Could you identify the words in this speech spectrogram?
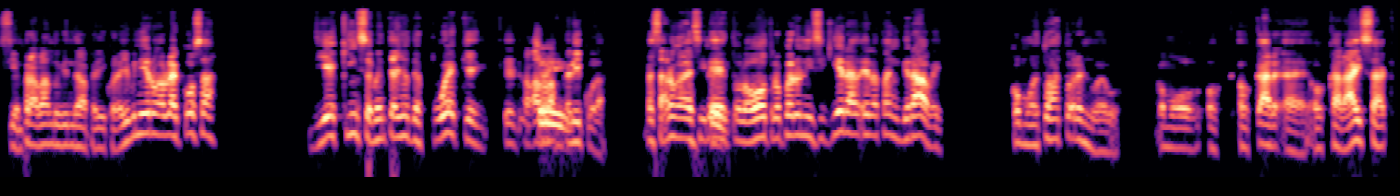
siempre hablando bien de la película. Ellos vinieron a hablar cosas 10, 15, 20 años después que, que grabaron Sí. las películas. Empezaron a decir Sí. esto, lo otro, pero ni siquiera era tan grave como estos actores nuevos, como Os- Oscar, eh, Oscar Isaac,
